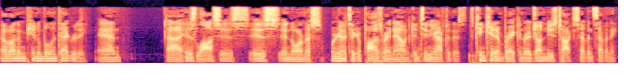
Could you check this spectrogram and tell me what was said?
of unimpugnable integrity, and uh, his loss is, is enormous. We're going to take a pause right now and continue after this. It's Kincaid and Breakenridge on News Talk 770.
